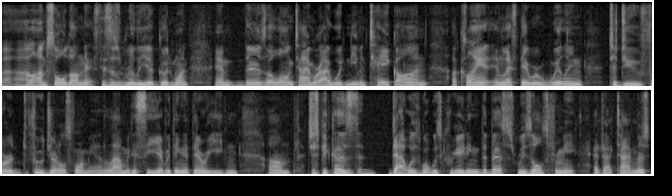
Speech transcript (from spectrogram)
I'm sold on this. This is really a good one. And there's a long time where I wouldn't even take on a client unless they were willing to do for food journals for me and allow me to see everything that they were eating, um, just because that was what was creating the best results for me at that time. There's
